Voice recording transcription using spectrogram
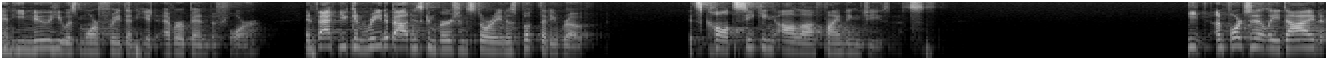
and he knew he was more free than he had ever been before. In fact, you can read about his conversion story in his book that he wrote. It's called Seeking Allah, Finding Jesus. He unfortunately died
